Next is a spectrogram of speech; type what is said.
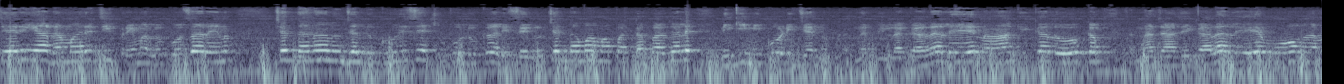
చేరి మరిచి ప్రేమలు కోసరేను. చందనాలు జల్లు కురిసే చూపులు కలిసేను. చందమామ పట్ట పగలే నిగిని కొడిచెను కన్న పిల్ల కలలే నాకిక లోకం కన్న జాతి కలలే మోహన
